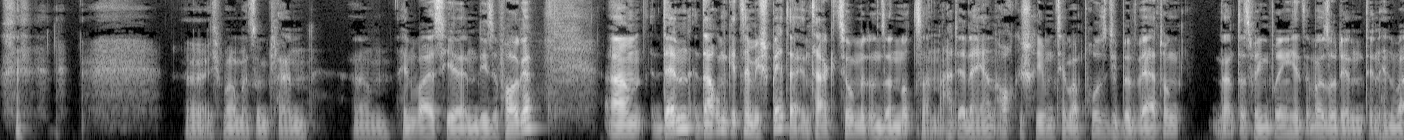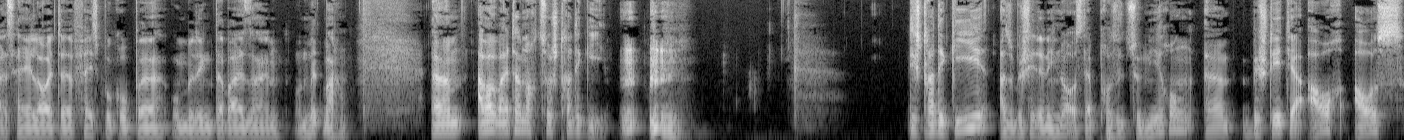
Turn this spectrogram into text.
Äh, ich mache mal so einen kleinen ähm, Hinweis hier in diese Folge. Ähm, denn darum geht es nämlich später, Interaktion mit unseren Nutzern. Hat ja der Jan auch geschrieben, Thema positive Bewertung. Ne? Deswegen bringe ich jetzt immer so den, den Hinweis, hey Leute, Facebook-Gruppe, unbedingt dabei sein und mitmachen. Ähm, aber weiter noch zur Strategie. Die Strategie, also besteht ja nicht nur aus der Positionierung, äh, besteht ja auch aus,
